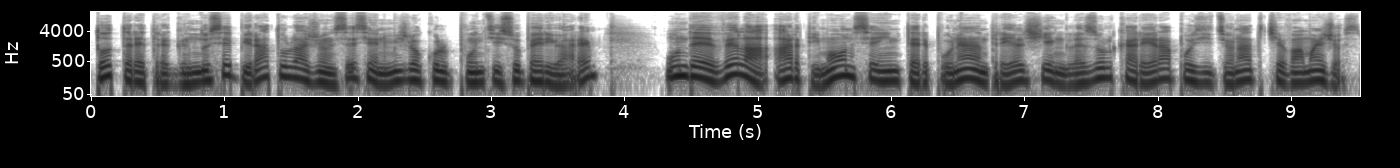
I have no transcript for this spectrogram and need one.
tot retrăgându-se, piratul ajunsese în mijlocul punții superioare, unde vela Artimon se interpunea între el și englezul care era poziționat ceva mai jos.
